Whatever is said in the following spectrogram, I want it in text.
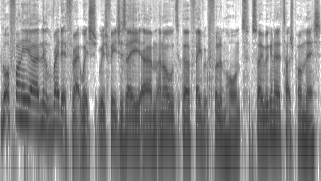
We've got a funny uh, little Reddit thread which which features a um, an old uh, favourite Fulham haunt. So we're going to touch upon this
